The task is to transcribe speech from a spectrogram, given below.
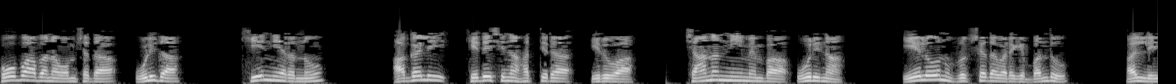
ಹೋಬಾಬನ ವಂಶದ ಉಳಿದ ಕೇನ್ಯರನ್ನು ಅಗಲಿ ಕೆದೇಶಿನ ಹತ್ತಿರ ಇರುವ ಚಾನನ್ನೀಮೆಂಬ ಊರಿನ ಏಲೋನ್ ವೃಕ್ಷದವರೆಗೆ ಬಂದು ಅಲ್ಲಿ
